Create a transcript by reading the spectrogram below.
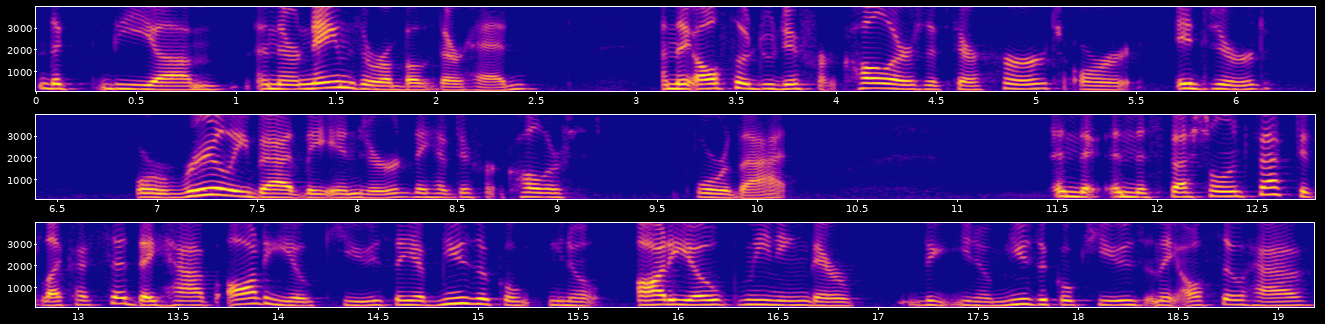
The the um and their names are above their head and they also do different colors if they're hurt or injured or really badly injured. They have different colors for that. And the, and the special infected, like I said, they have audio cues. They have musical, you know, audio meaning they're the you know musical cues, and they also have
